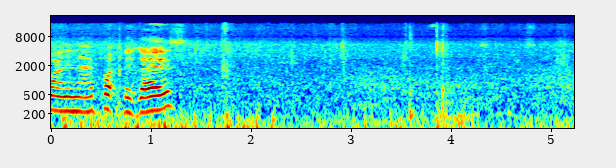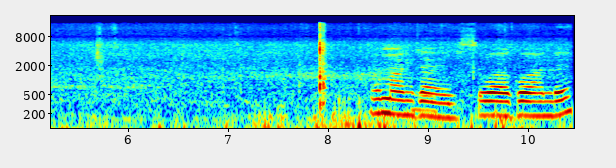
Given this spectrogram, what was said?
What go on in the pot the guys? Come on guys, so I go on there.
